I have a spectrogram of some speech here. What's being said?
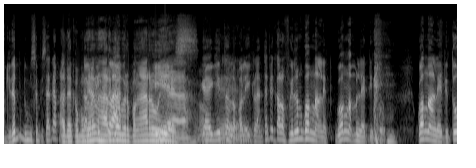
kita bisa bisa dapat Ada kemungkinan harga berpengaruh ya. yes, kayak Oke. gitu loh kalau iklan tapi kalau film gua nggak lihat gua nggak melihat itu gua nggak lihat itu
